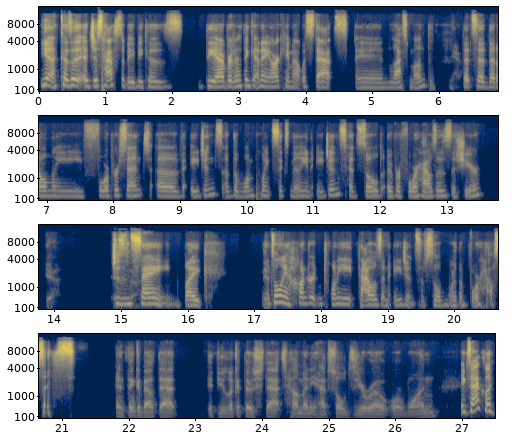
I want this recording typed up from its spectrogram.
yeah because it, it just has to be because the average i think nar came out with stats in last month Yeah. that said that only 4% of agents of the 1.6 million agents had sold over four houses this year Yeah. which is It's, uh, insane like It- it's only 128,000 agents have sold more than four houses and think about that. If you look at those stats, how many have sold zero or one, exactly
